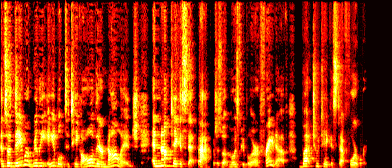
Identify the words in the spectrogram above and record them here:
And so they were really able to take all of their knowledge and not take a step back, which is what most people are afraid of, but to take a step forward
